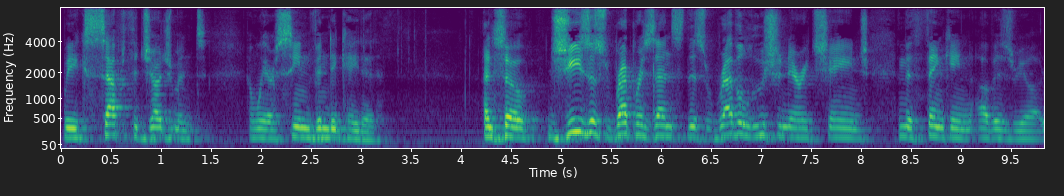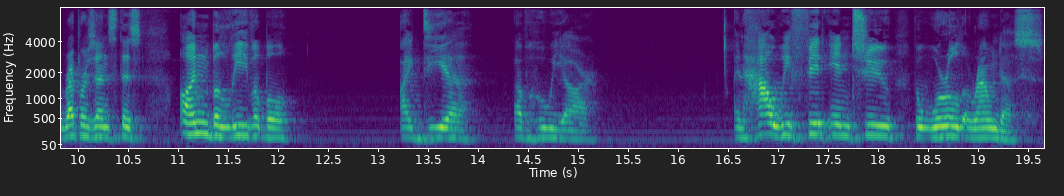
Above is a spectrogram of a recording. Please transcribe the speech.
We accept the judgment and we are seen vindicated. And so Jesus represents this revolutionary change in the thinking of Israel. It represents this unbelievable idea of who we are and how we fit into the world around us.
